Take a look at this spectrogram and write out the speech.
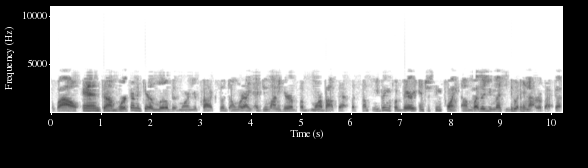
Wow. And um, we're going to get a little bit more into your product, so don't worry. I, I do want to hear a, a, more about that. But something you bring up a very interesting point, um, whether you meant to do it or not, Rebecca,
